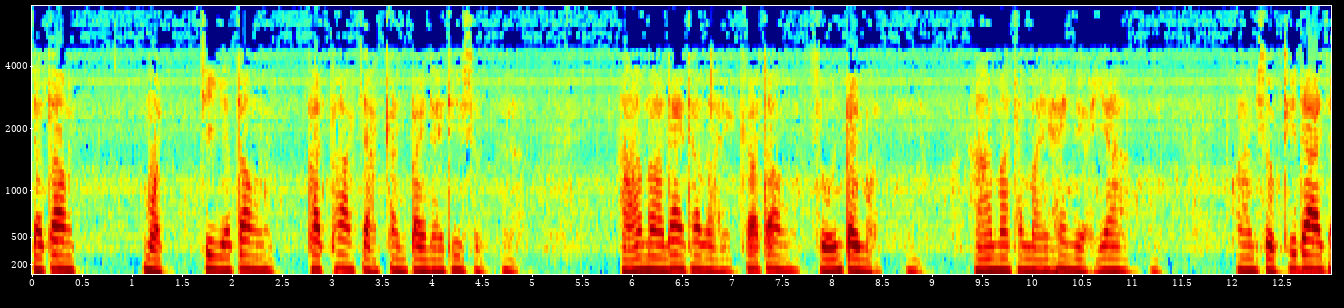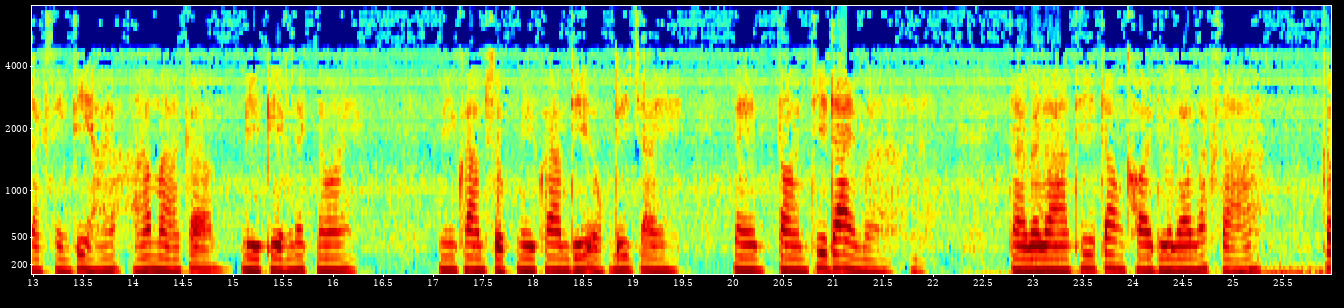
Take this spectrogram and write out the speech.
จะต้องหมดที่จะต้อง พัดพากจากกันไปในที่สุดหามาได้เท่าไหร่ก็ต้องสูญไปหมด หามาทำไมให้เหนื่อยยาก ความสุขที่ได้จากสิ่งที่หาหามาก็มีเพียงเล็กน้อย มีความสุขมีความดีอกดีใจ ในตอนที่ได้มา แต่เวลาที่ต้องคอยดูแลรักษา ก็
